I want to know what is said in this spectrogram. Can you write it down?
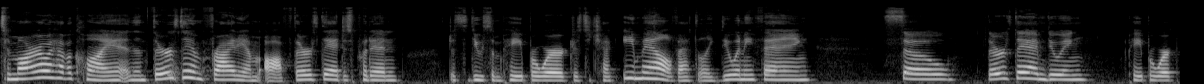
tomorrow I have a client, and then Thursday and Friday I'm off. Thursday I just put in just to do some paperwork, just to check email if I have to like do anything. So Thursday I'm doing paperwork.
